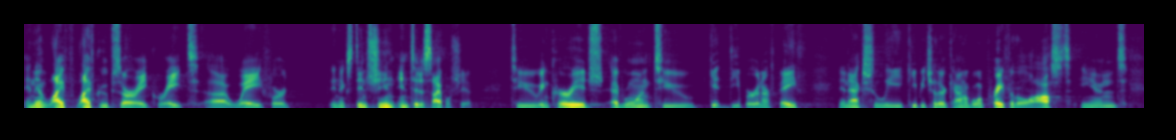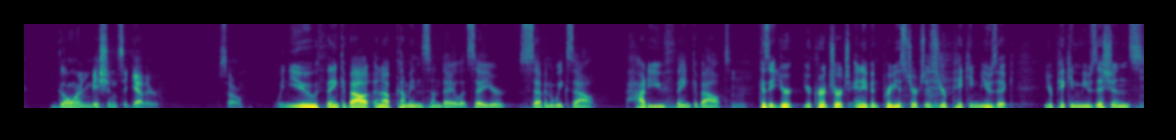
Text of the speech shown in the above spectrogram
and then life life groups are a great uh, way for an extension into discipleship to encourage everyone to get deeper in our faith and actually keep each other accountable and pray for the lost and go on missions together. So, When you think about an upcoming Sunday, let's say you're seven weeks out, how do you think about, because at your, your current church and even previous churches, you're picking music, you're picking musicians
